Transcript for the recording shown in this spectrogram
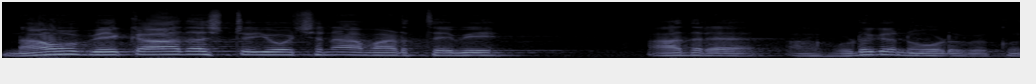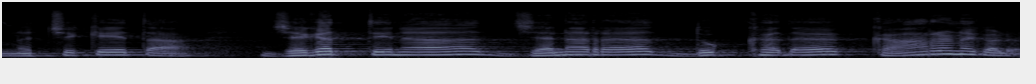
ನಾವು ಬೇಕಾದಷ್ಟು ಯೋಚನೆ ಮಾಡ್ತೇವೆ, ಆದರೆ ಆ ಹುಡುಗ ನೋಡಬೇಕು, ನಚಿಕೇತ ಜಗತ್ತಿನ ಜನರ ದುಃಖದ ಕಾರಣಗಳು.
